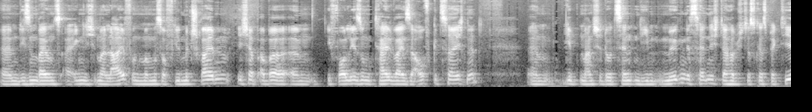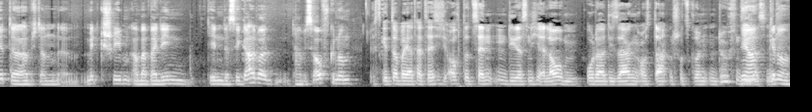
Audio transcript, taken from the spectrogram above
Ähm, die sind bei uns eigentlich immer live und man muss auch viel mitschreiben. Ich habe aber ähm, die Vorlesung teilweise aufgezeichnet. Ähm, gibt manche Dozenten, die mögen das halt nicht, da habe ich das respektiert, da habe ich dann ähm, mitgeschrieben, aber bei denen, denen das egal war, da habe ich es aufgenommen. Es gibt aber ja tatsächlich auch Dozenten, die das nicht erlauben oder die sagen, aus Datenschutzgründen dürfen sie ja, das nicht. Genau.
